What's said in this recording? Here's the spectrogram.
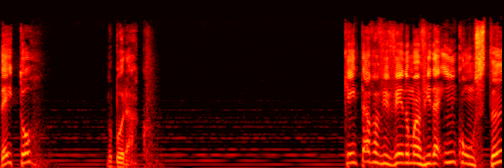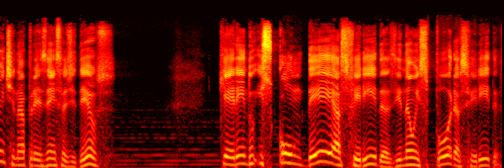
deitou no buraco. Quem estava vivendo uma vida inconstante na presença de Deus, querendo esconder as feridas e não expor as feridas,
